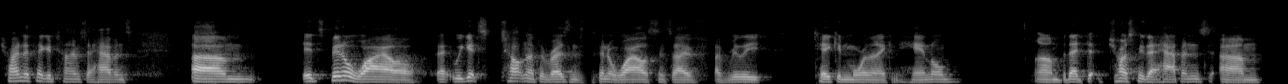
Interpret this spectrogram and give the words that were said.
trying to think of times that haven't. Um, it's been a while. Uh, we get Helton at the residence. It's been a while since I've I've really taken more than I can handle. Um, but that trust me, that happens. Um,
